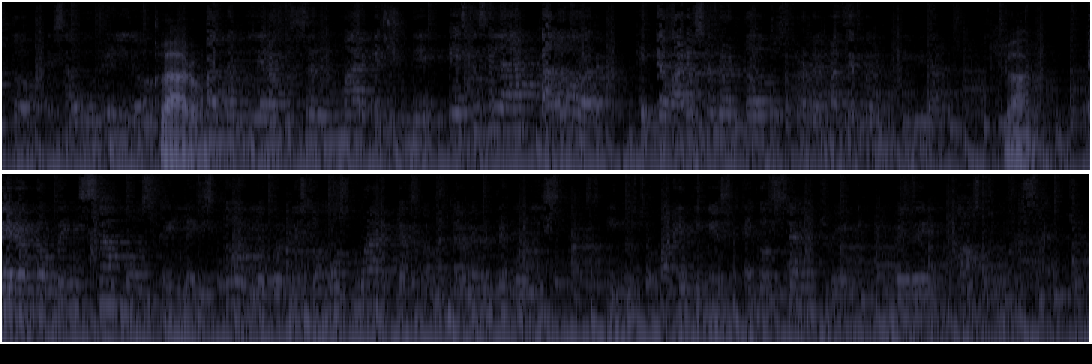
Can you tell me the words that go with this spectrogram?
nefasto, es aburrido. Claro. Cuando pudiéramos hacer un marketing de, este es el adaptador que te va a resolver todos tus problemas de conectividad. Claro. Pero no pensamos en la historia porque somos marcas lamentablemente egoístas y nuestro marketing es egocentric en vez de customer centric.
